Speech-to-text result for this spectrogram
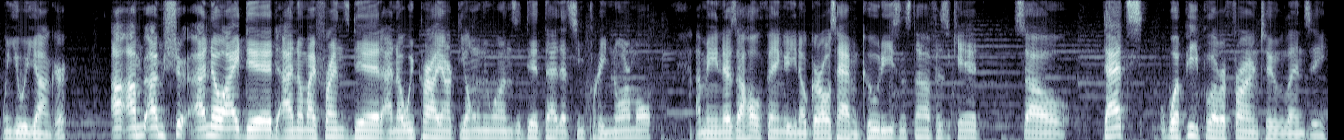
when you were younger? I- I'm, I'm sure, I know I did. I know my friends did. I know we probably aren't the only ones that did that. That seemed pretty normal. I mean, there's a whole thing of, you know, girls having cooties and stuff as a kid. So that's what people are referring to, Lindsay.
